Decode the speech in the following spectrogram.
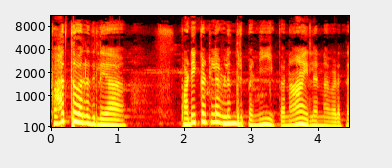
பார்த்து வர்றது இல்லையா படிக்கட்டில் விழுந்திருப்ப நீ இப்போ நான் இல்லைன்னா விடத்த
